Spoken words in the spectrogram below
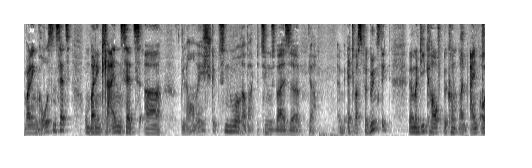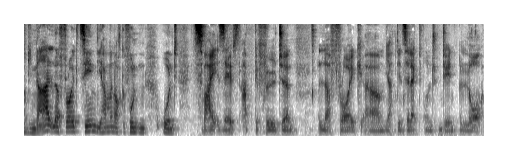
bei den großen Sets und bei den kleinen Sets, äh, glaube ich, gibt es nur Rabatt, beziehungsweise ja, etwas vergünstigt. Wenn man die kauft, bekommt man ein Original Lafroig 10, die haben wir noch gefunden, und zwei selbst abgefüllte Lafroig, ähm, ja, den Select und den Lore.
